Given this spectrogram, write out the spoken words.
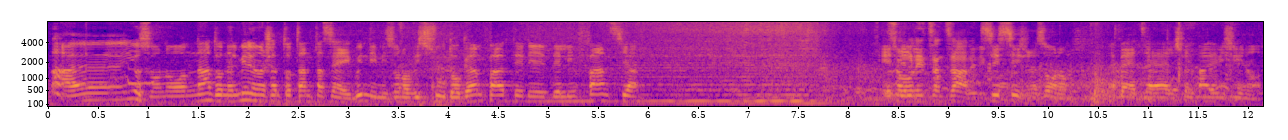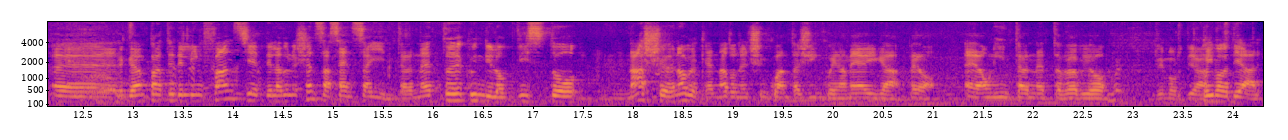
Ma eh, io sono nato nel 1986, quindi mi sono vissuto gran parte de- dell'infanzia. E Sono le zanzare di Sì, qua. sì, ce ne sono. E beh, c'è c'è il mare vicino. Eh, gran parte dell'infanzia e dell'adolescenza senza internet, quindi l'ho visto nascere, no? Perché è nato nel 55 in America, però era un internet proprio primordiale. primordiale.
